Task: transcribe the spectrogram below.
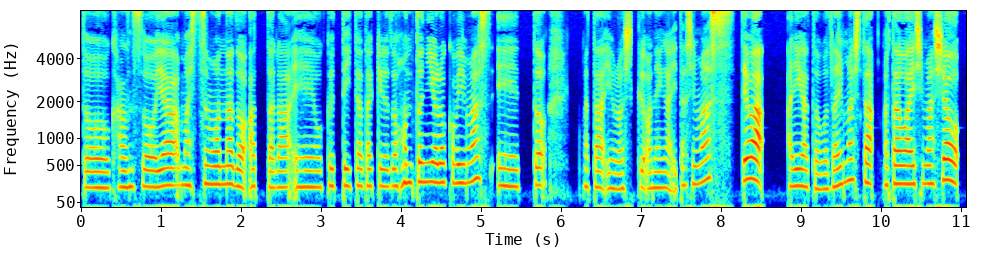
と、感想や、まあ、質問などあったら、え送っていただけると本当に喜びます。えっ、と、またよろしくお願いいたします。では、ありがとうございました。またお会いしましょう。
